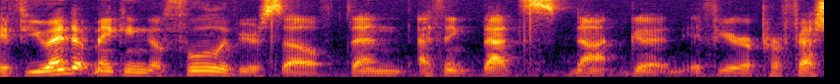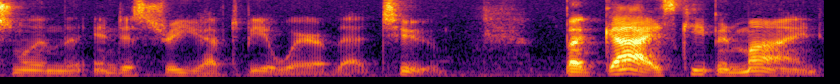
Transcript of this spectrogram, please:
if you end up making a fool of yourself, then I think that's not good. If you're a professional in the industry, you have to be aware of that too. But guys, keep in mind,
